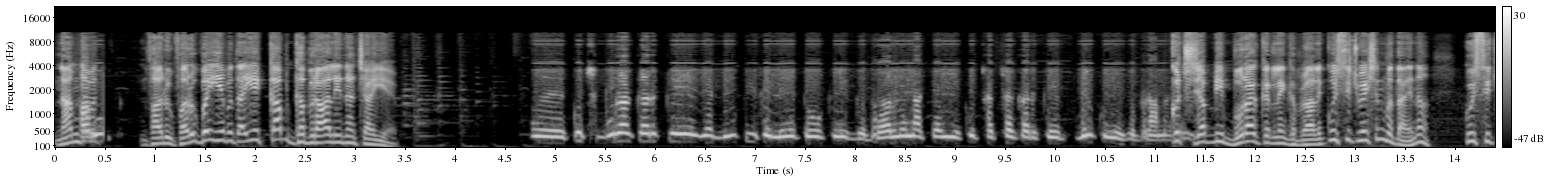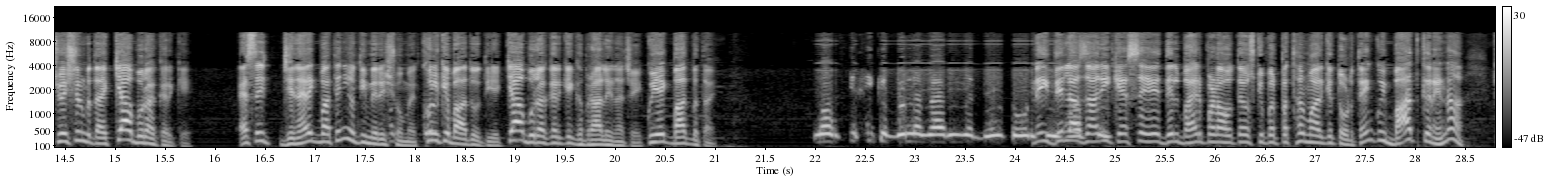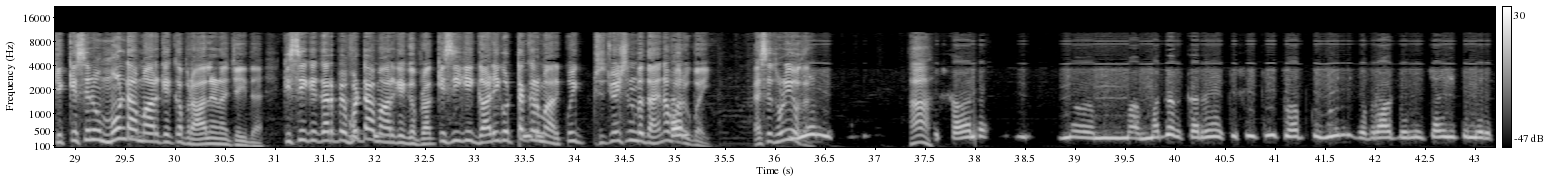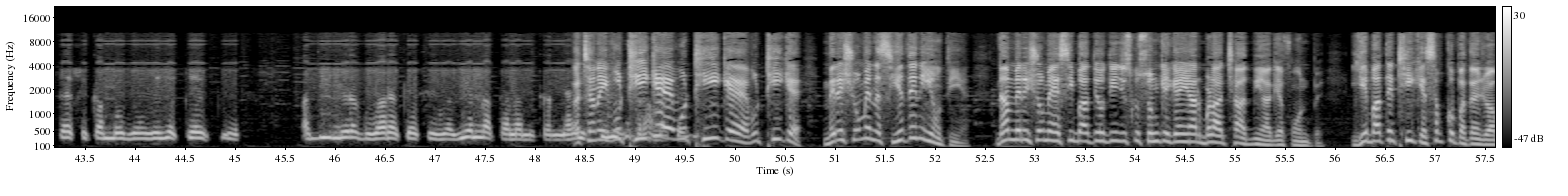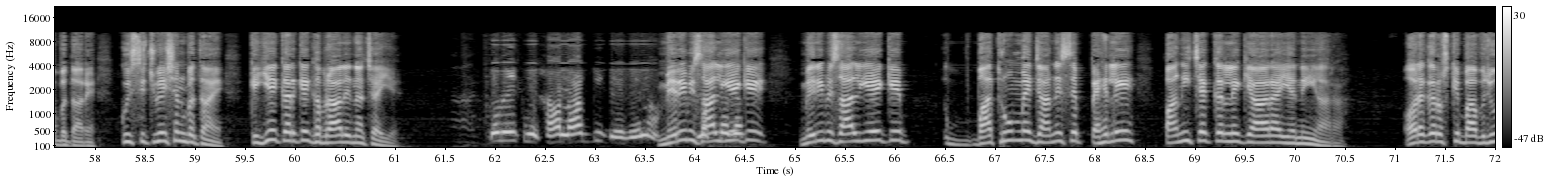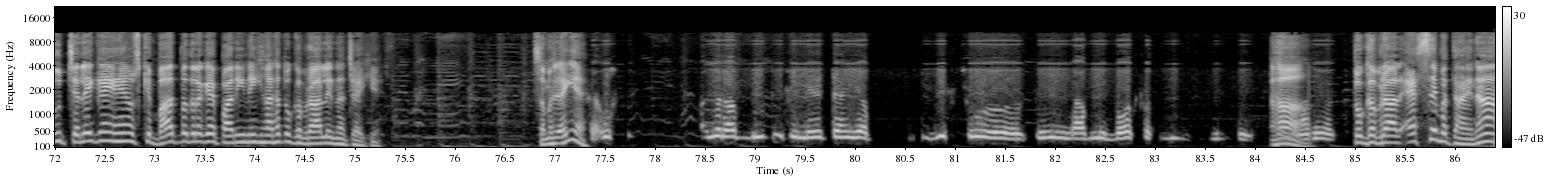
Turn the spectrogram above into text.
नाम क्या फारूक। फारूक भाई ये बताइए कब घबरा लेना चाहिए? कुछ बुरा करके या ड्यूटी से लेट होके घबरा लेना चाहिए कुछ अच्छा करके बिल्कुल नहीं घबराना कुछ जब भी बुरा कर लें घबरा लें। कोई सिचुएशन बताए ना कोई सिचुएशन बताए क्या बुरा करके? ऐसे जेनेरिक बातें नहीं होती मेरे शो में खुल के बात होती है क्या बुरा करके घबरा लेना चाहिए? कोई एक बात बताएँ। और किसी के दिल आजारी या दिल तोड़ नहीं दिल आजारी कैसे है? दिल बाहर पड़ा होता है उसके ऊपर पत्थर मार के तोड़ते हैं। कोई बात करें ना कि किसी ने मोंडा मार के घबरा लेना चाहिए किसी के घर पे फटा मार के घबरा किसी की गाड़ी को टक्कर मार कोई सिचुएशन बताए ना फारूक भाई। ऐसे थोड़ी होता? है। मदद कर रहे हैं किसी की तो आपको ये नहीं घबराहट होनी चाहिए कि मेरे पैसे कम हो जाएँगे या अभी मेरा गुजारा कैसे हुआ ये अल्लाह ताला ने करना है अच्छा नहीं वो ठीक है वो ठीक है वो ठीक है। मेरे शो में नसीहतें नहीं होती हैं। ना मेरे शो में ऐसी बातें होती हैं जिसको सुन के कहें यार बड़ा अच्छा आदमी आ गया फ़ोन पे। ये बातें ठीक है सबको पता है जो आप बता रहे हैं। कोई सिचुएशन बताएँ कि ये करके घबरा लेना चाहिए। चलो एक मिसाल आप भी दे देना। मेरी मिसाल ये कि मेरी मिसाल ये कि बाथरूम में जाने से पहले पानी चेक कर लें कि आ रहा है या नहीं आ रहा। और अगर उसके बावजूद चले गए हैं उसके बाद पता लगा पानी नहीं आ रहा तो घबरा लेना चाहिए। समझ आई है? अगर आप ड्यूटी से लेट हैं या जिस आपने बॉस का हाँ तो घबरा ऐसे बताए ना।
